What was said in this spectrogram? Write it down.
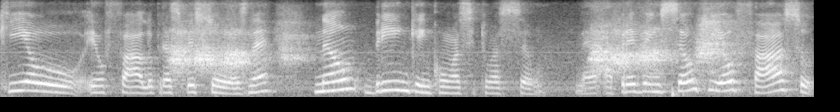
que eu, eu falo para as pessoas, né? Não brinquem com a situação. Né? A prevenção que eu faço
